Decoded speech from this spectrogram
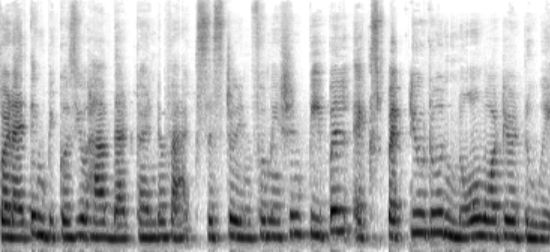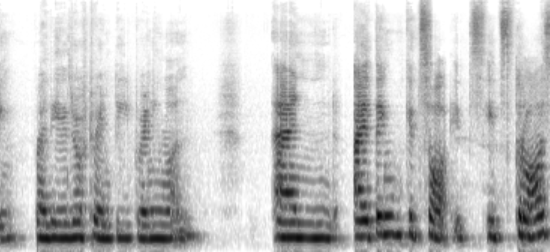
but i think because you have that kind of access to information people expect you to know what you're doing by the age of 20 21 and i think it's all it's it's cross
